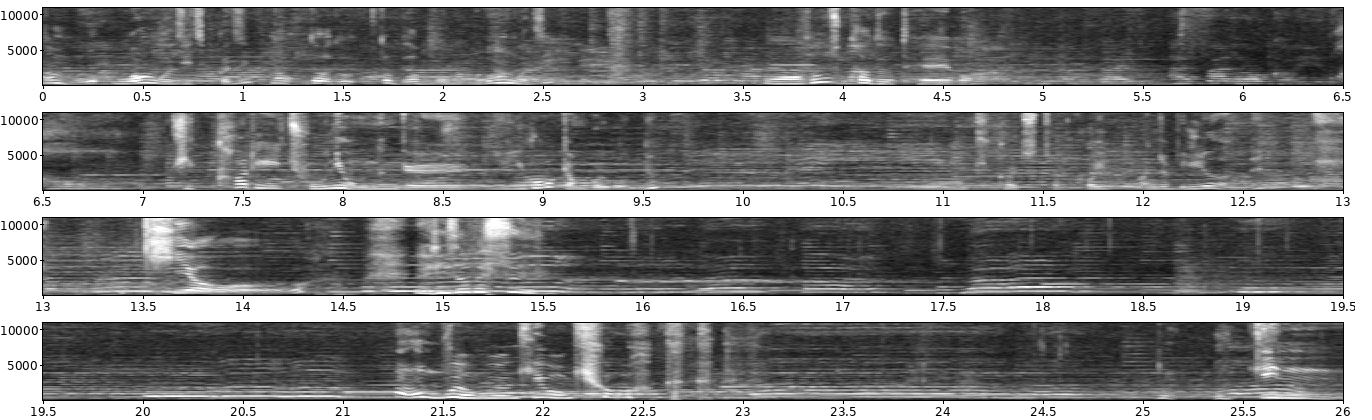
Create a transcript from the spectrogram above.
난 뭐, 뭐 한 거지, 이제까지? 나, 나, 너, 너, 나 뭐, 뭐 한 거지? 와, 선수카드 대박. 비칼이 존이 없는 게 이거밖에 안 보이거든요? 음, 비칼 진짜 거의 완전 밀려났네. 귀여워. 에리자베스. 어 뭐야 뭐야 귀여워 귀여워 좀 웃긴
